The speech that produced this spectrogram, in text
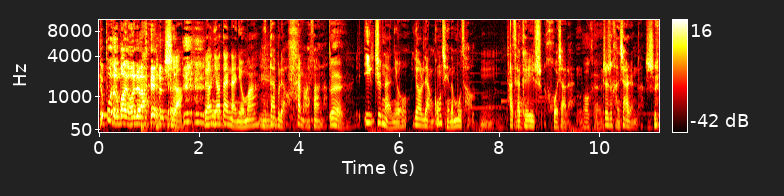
就不能包邮这玩意儿。是啊，然后你要带奶牛吗？你带不了，太麻烦了。对一只奶牛要两公顷的牧草，嗯，它才可以吃活下来，，OK，这是很吓人的。是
